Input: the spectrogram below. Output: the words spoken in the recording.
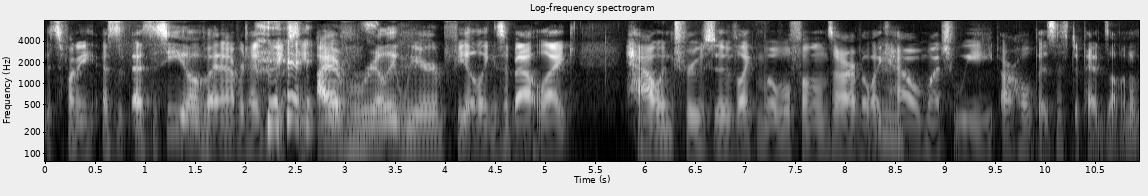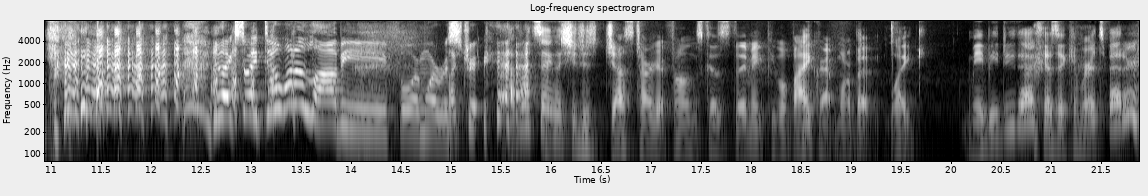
it's funny as as the CEO of an advertising agency I have really weird feelings about like how intrusive like mobile phones are but Mm. like how much we our whole business depends on them. you're like so i don't want to lobby for more restrict I'm not saying that you just just target phones because they make people buy crap more but like maybe do that because it converts better.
